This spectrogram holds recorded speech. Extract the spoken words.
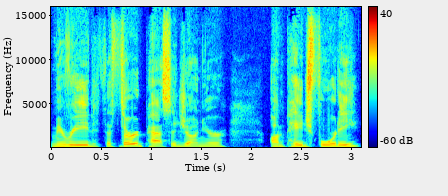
Let me read the third passage on your on page 40,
